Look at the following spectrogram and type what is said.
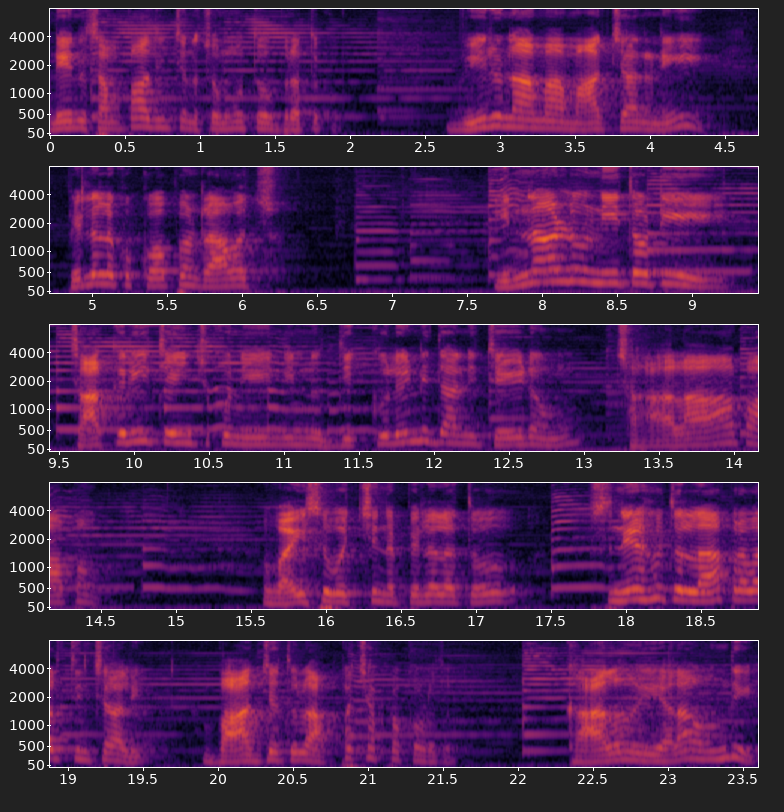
నేను సంపాదించిన సొమ్ముతో బ్రతుకు. వీలునామా మార్చానని పిల్లలకు కోపం రావచ్చు. ఇన్నాళ్ళు నీతోటి చాకరీ చేయించుకుని నిన్ను దిక్కులేని దాన్ని చేయడం చాలా పాపం. వయసు వచ్చిన పిల్లలతో స్నేహితుల్లా ప్రవర్తించాలి బాధ్యతలు అప్పచెప్పకూడదు. కాలం ఎలా ఉంది?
